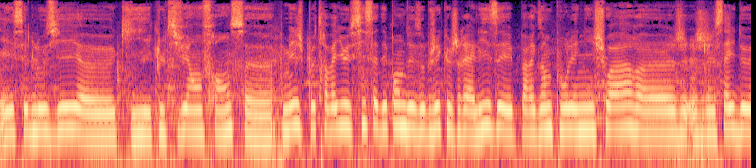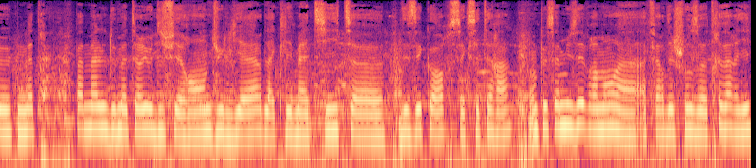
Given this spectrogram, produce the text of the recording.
et c'est de l'osier euh, qui est cultivé en France. Euh. mais je peux travailler aussi, ça dépend des objets que je réalise et par exemple pour les nichoirs, j'essaye de mettre pas mal de matériaux différents, du lierre, de la clématite, des écorces, etc. On peut s'amuser vraiment à, faire des choses très variées.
